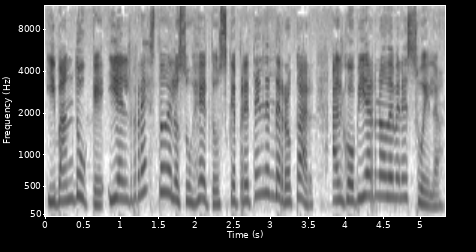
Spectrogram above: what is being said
Iván Duque y el resto de los sujetos que pretenden derrocar al gobierno de Venezuela.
